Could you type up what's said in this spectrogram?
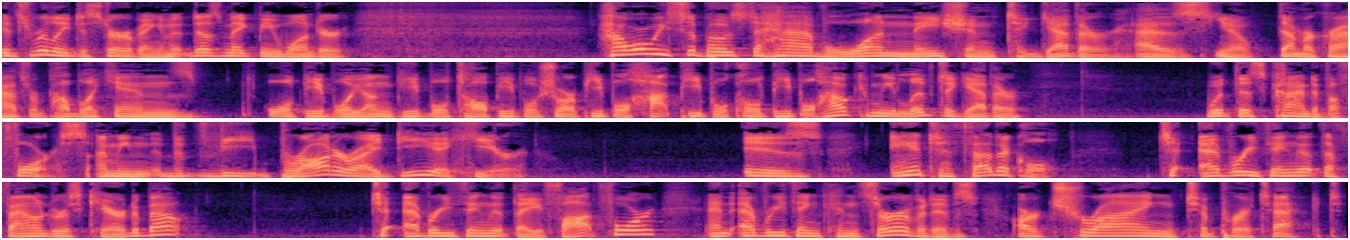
It's really disturbing, and it does make me wonder how are we supposed to have one nation together as, you know, Democrats, Republicans, old people, young people, tall people, short people, hot people, cold people. How can we live together with this kind of a force? I mean, the, the broader idea here is antithetical to everything that the founders cared about, to everything that they fought for, and everything conservatives are trying to protect.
